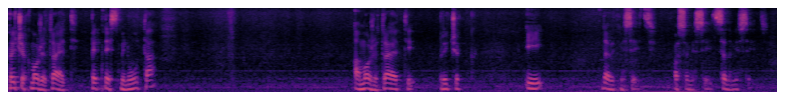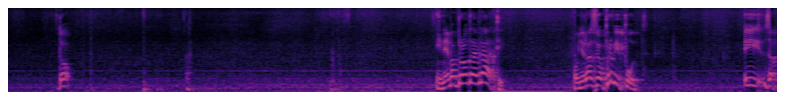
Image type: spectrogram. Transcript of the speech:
priček može trajati 15 minuta, a može trajati priček i 9 mjeseci, 8 mjeseci, 7 mjeseci. Do I nema brod da je vrati. On je razveo prvi put. I za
